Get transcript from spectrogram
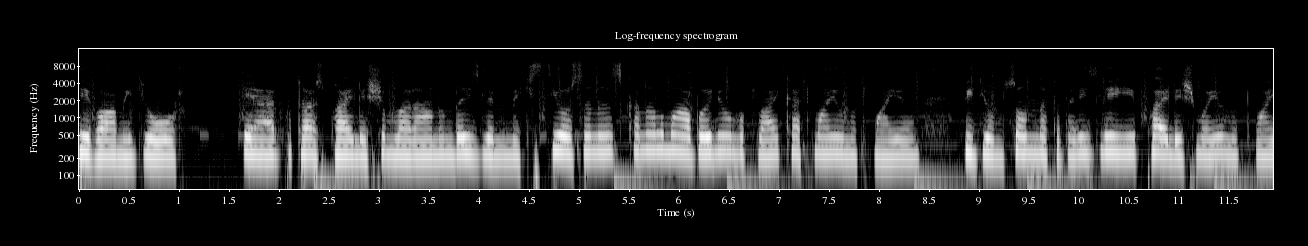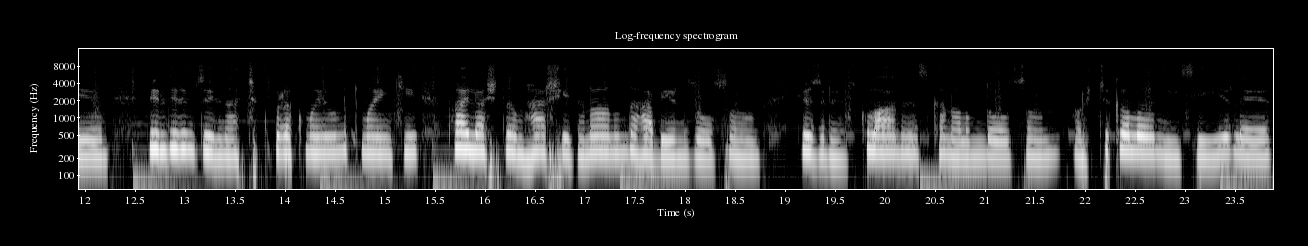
devam ediyor. Eğer bu tarz paylaşımlar anında izlemek istiyorsanız kanalıma abone olup like atmayı unutmayın. Videomu sonuna kadar izleyip paylaşmayı unutmayın. Bildirim zilini açık bırakmayı unutmayın ki paylaştığım her şeyden anında haberiniz olsun. Gözünüz kulağınız kanalımda olsun. Hoşçakalın iyi seyirler.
